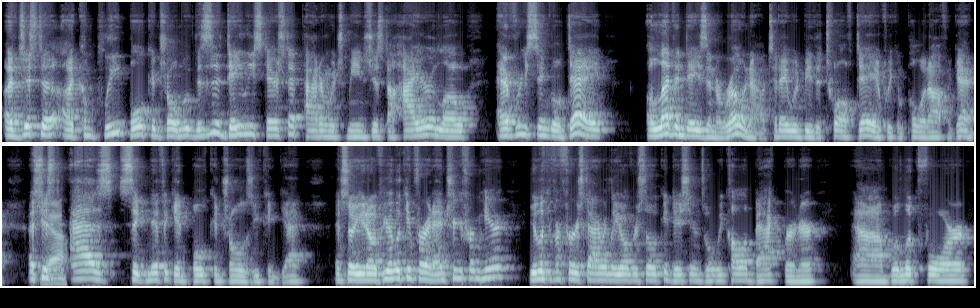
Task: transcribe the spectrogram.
a, just a, a complete bull control move. This is a daily stair step pattern, which means just a higher low every single day. 11 days in a row now. Today would be the 12th day if we can pull it off again. That's just yeah. as significant bull control as you can get. And so, you know, if you're looking for an entry from here, you're looking for first hourly oversold conditions, what we call a back burner. Um, we'll look for,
